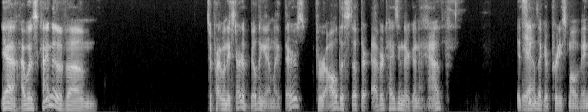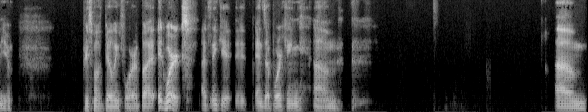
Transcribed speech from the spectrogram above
Yeah, I was kind of um surprised when they started building it. I'm like, there's for all the stuff they're advertising they're gonna have. It Yeah. seems like a pretty small venue, pretty small building for it, but it works. I think it it ends up working. Um, um,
